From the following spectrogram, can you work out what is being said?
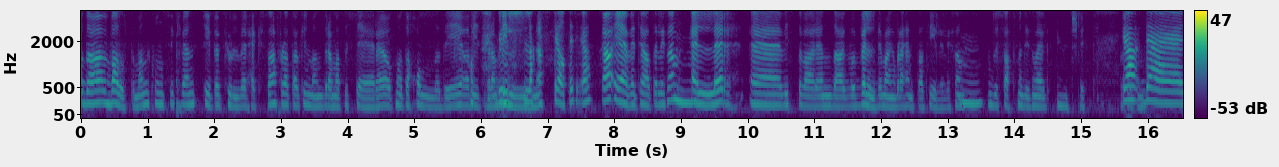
Og da valgte man konsekvent type pulverheksa, for da kunne man dramatisere og på en måte holde de og vise fram bildene. slags teater. Ja. Ja, evig teater, liksom. Mm. Eller eh, hvis det var en dag hvor veldig mange ble henta tidlig, liksom. Og du satt med de som var helt utslitt. Ja, det er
